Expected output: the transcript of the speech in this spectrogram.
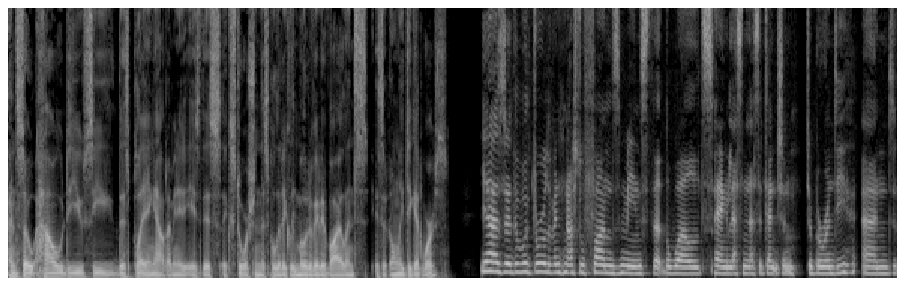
And so, how do you see this playing out? I mean, is this extortion, this politically motivated violence, is it only to get worse? Yeah, so the withdrawal of international funds means that the world's paying less and less attention to Burundi, and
